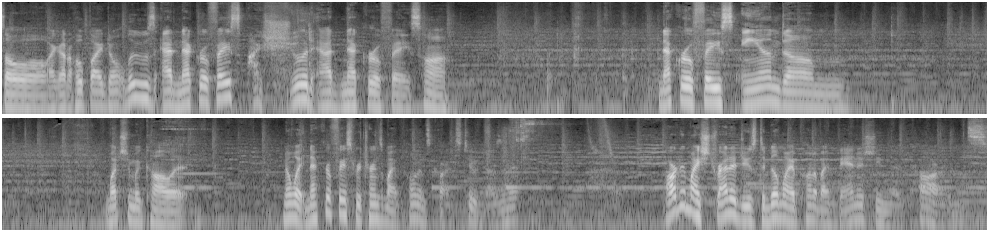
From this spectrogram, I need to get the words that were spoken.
So I gotta hope I don't lose. Add Necroface. I should add Necroface, huh? Necroface and um, what should we call it? No wait, Necroface returns my opponent's cards too, doesn't it? Part of my strategy is to build my opponent by banishing their cards.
